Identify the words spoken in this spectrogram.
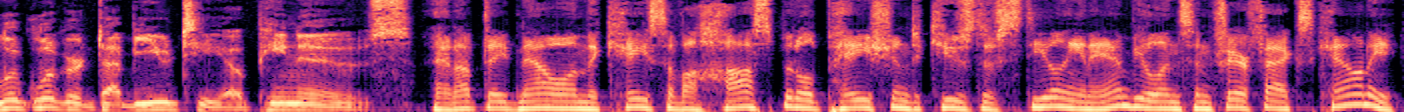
Luke Lukert, WTOP News. An update now on the case of a hospital patient accused of stealing an ambulance in Fairfax County.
